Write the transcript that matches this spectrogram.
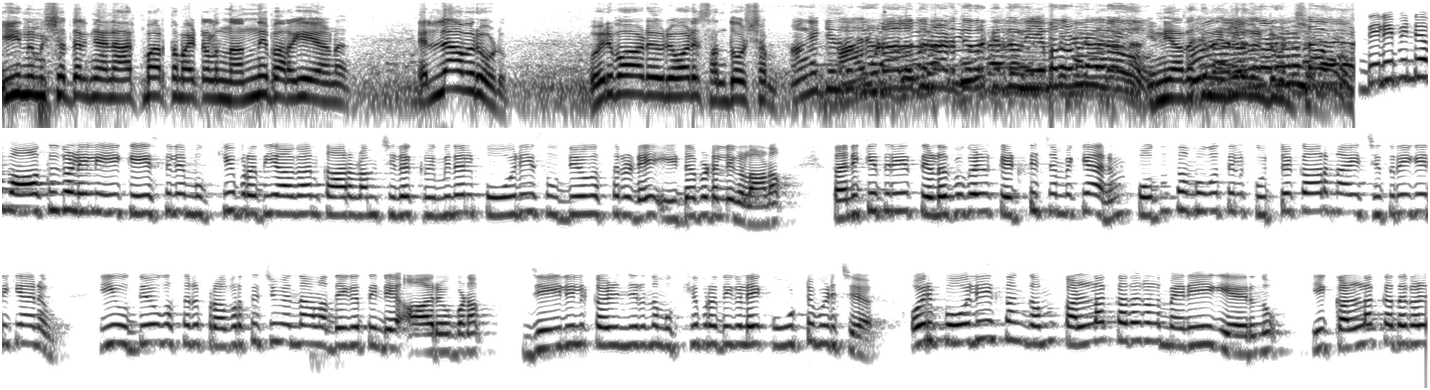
ഈ നിമിഷത്തിൽ ഞാൻ ആത്മാർത്ഥമായിട്ടുള്ള നന്ദി പറയുകയാണ്. എല്ലാവരോടും ഒരുപാട് ഒരുപാട് സന്തോഷം. ഇനി അതൊക്കെ നിങ്ങൾ കണ്ടുപിടിച്ചു. വാക്കുകളിൽ ഈ കേസിലെ മുഖ്യ പ്രതിയാകാൻ കാരണം ചില ക്രിമിനൽ പോലീസ് ഉദ്യോഗസ്ഥരുടെ ഇടപെടലുകളാണ്. തനിക്കെതിരെ തെളിവുകൾ കെട്ടിച്ചമയ്ക്കാനും പൊതുസമൂഹത്തിൽ കുറ്റക്കാരനായി ചിത്രീകരിക്കാനും ഈ ഉദ്യോഗസ്ഥർ പ്രവർത്തിച്ചു എന്നാണ് അദ്ദേഹത്തിന്റെ ആരോപണം. ജയിലിൽ കഴിഞ്ഞിരുന്ന മുഖ്യപ്രതികളെ കൂട്ടുപിടിച്ച് ഒരു പോലീസ് സംഘം കള്ളക്കഥകൾ മെനയുകയായിരുന്നു. ഈ കള്ളക്കഥകൾ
